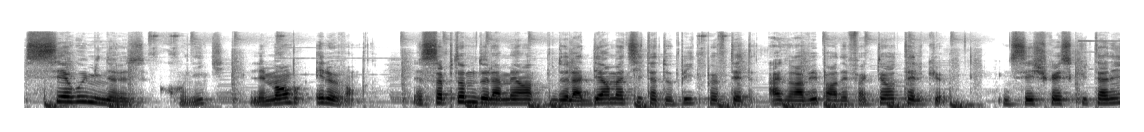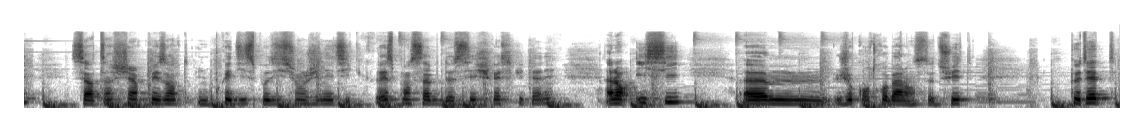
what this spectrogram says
cérumineuse chronique, les membres et le ventre. Les symptômes de la, de la, dermatite atopique peuvent être aggravés par des facteurs tels que une sécheresse cutanée, certains chiens présentent une prédisposition génétique responsable de sécheresse cutanée. Alors ici, euh, je contrebalance tout de suite. Peut-être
